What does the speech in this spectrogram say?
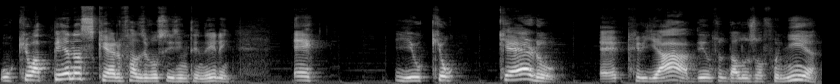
O que eu apenas quero fazer vocês entenderem é. E o que eu quero é criar dentro da lusofonia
